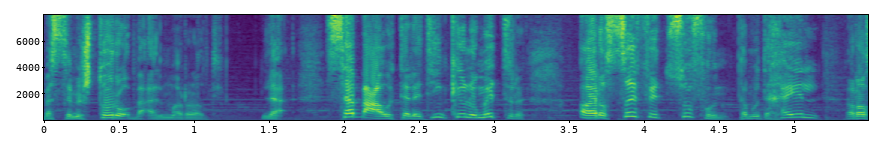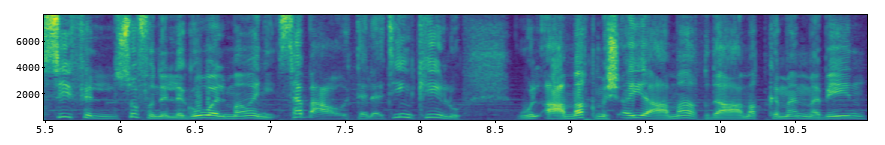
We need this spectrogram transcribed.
بس مش طرق بقى المرة دي. لا 37 كيلو متر أرصفة سفن. أنت متخيل رصيف السفن اللي جوه المواني؟ 37 كيلو. والأعماق مش أي أعماق ده أعماق كمان ما بين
